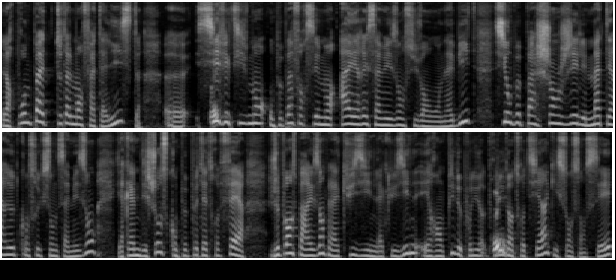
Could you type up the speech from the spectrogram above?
Alors pour ne pas être totalement fataliste, euh, si effectivement on ne peut pas forcément aérer sa maison suivant où on habite, si on ne peut pas changer les matériaux de construction de sa maison, il y a quand même des choses qu'on peut peut-être faire. Je pense par exemple à la cuisine. La cuisine est remplie de produits, d'entretien qui sont censés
